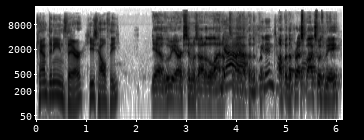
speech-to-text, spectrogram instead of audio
Cam Dineen's there. He's healthy. Yeah, Loui Eriksson was out of the lineup Yeah, tonight up in the we didn't talk up in the press that. box with me.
